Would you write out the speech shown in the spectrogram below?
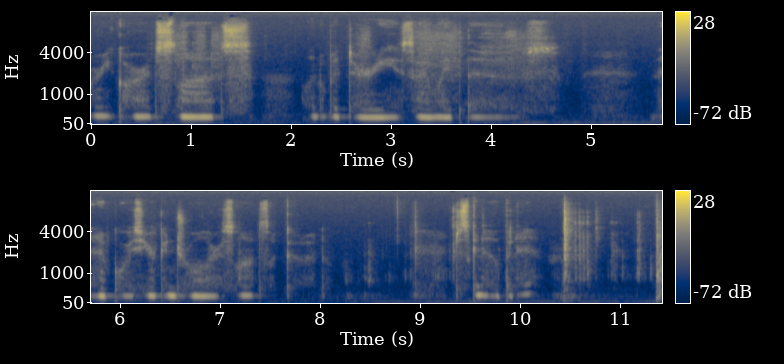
Memory card slots, a little bit dirty, so I wipe those. And then, of course, your controller slots look good. Just gonna open it.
